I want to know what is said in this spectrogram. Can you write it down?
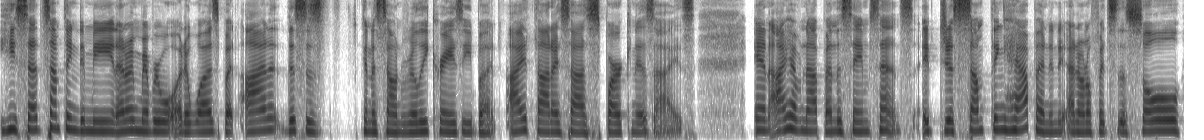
he said something to me, and I don't remember what it was, but on this is going to sound really crazy, but I thought I saw a spark in his eyes. And I have not been the same since. It just something happened, and I don't know if it's the soul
